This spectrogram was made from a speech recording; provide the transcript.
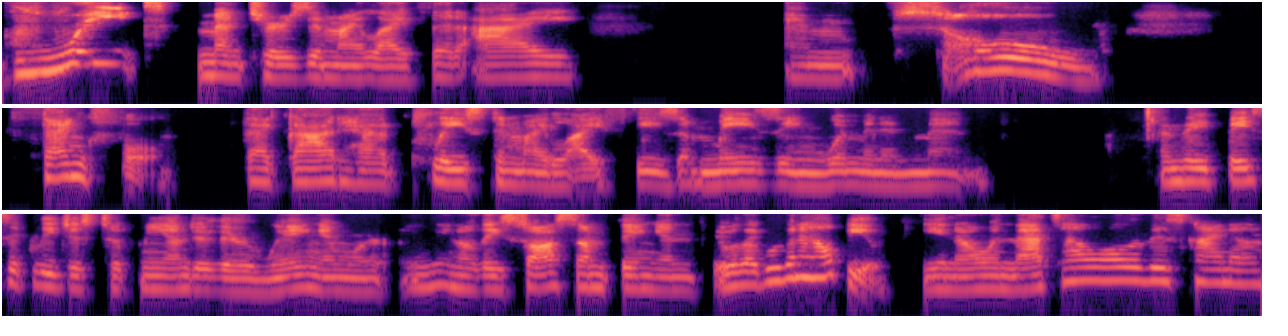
great mentors in my life that I am so thankful that God had placed in my life these amazing women and men. And they basically just took me under their wing and were, you know, they saw something and they were like, we're going to help you, you know, and that's how all of this kind of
